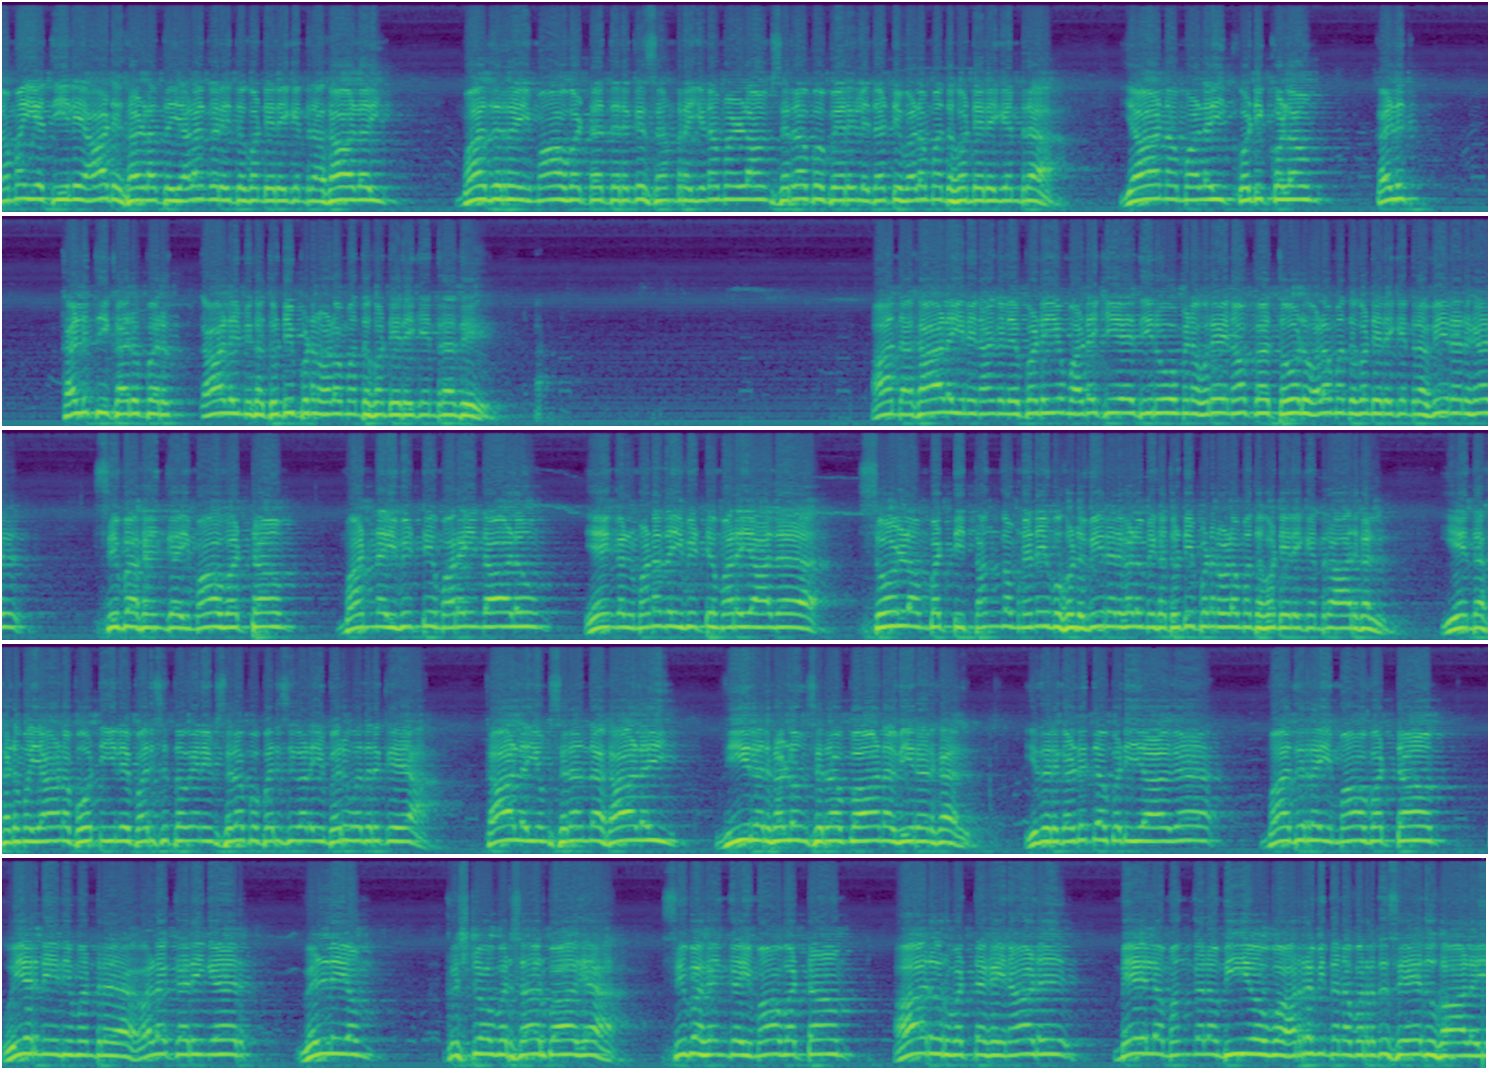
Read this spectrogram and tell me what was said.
சமயத்திலே ஆடுகளத்தை அலங்கரித்துக் கொண்டிருக்கின்ற காலை மதுரை மாவட்டத்திற்கு சென்ற இடமெல்லாம் சிறப்பு பேரில் தட்டி வளம் வந்து கொண்டிருக்கின்ற யானமலை கொடிக்குளம் கழு கழுத்தி கருப்பர் காலை மிக துடிப்புடன் வளம் வந்து கொண்டிருக்கின்றது. அந்த காலையினை நாங்கள் எப்படியும் அடக்கியே தீருவோம் என ஒரே நோக்கத்தோடு வளம் வந்து கொண்டிருக்கின்ற வீரர்கள் சிவகங்கை மாவட்டம் மண்ணை விட்டு மறைந்தாலும் எங்கள் மனதை விட்டு மறையாத சோளம்பட்டி தங்கம் நினைவுகுழு வீரர்களும் மிக துடிப்புடன் வளம் வந்து கொண்டிருக்கின்றார்கள். இந்த கடுமையான போட்டியிலே பரிசு தொகையினையும் சிறப்பு பரிசுகளையும் பெறுவதற்கு காலையும் சிறந்த காலை வீரர்களும் சிறப்பான வீரர்கள். இதற்கு அடுத்தபடியாக மதுரை மாவட்டம் உயர் நீதிமன்ற வழக்கறிஞர் வெள்ளியம் கிறிஸ்டோபர் சார்பாக சிவகங்கை மாவட்டம் ஆரூர் வட்டகை நாடு மேலமங்கலம் பிஓஓ அரவிந்தன் அவரது சேது காலை.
